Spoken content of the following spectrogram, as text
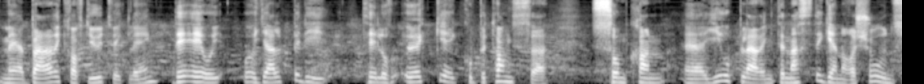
med bærekraftig utvikling, det er å, å hjelpe de til å øke kompetanse som kan eh, gi opplæring til neste generasjons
